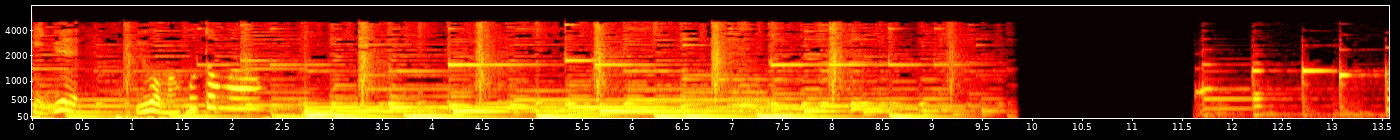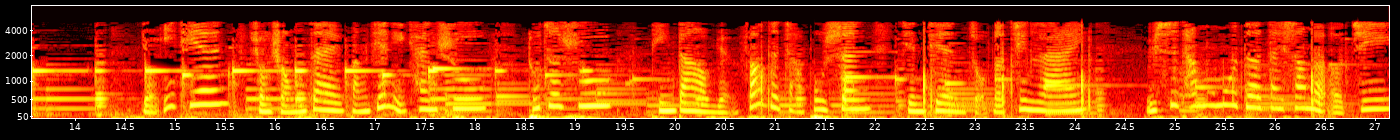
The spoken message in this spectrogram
点阅与我们互动哦。熊熊在房间里看书，读着书，听到远方的脚步声渐渐走了进来，于是他默默的戴上了耳机。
